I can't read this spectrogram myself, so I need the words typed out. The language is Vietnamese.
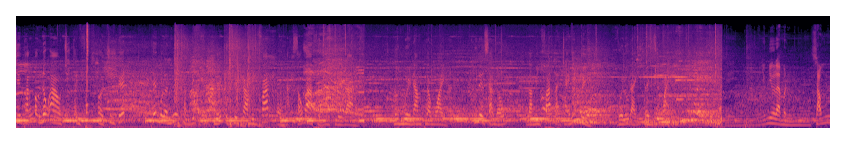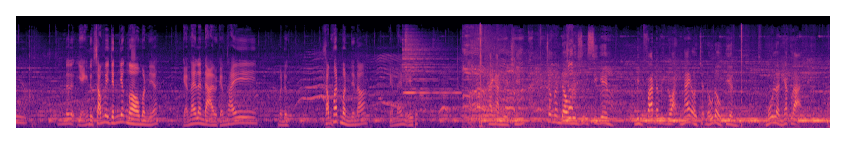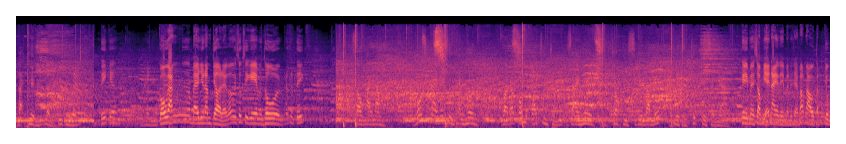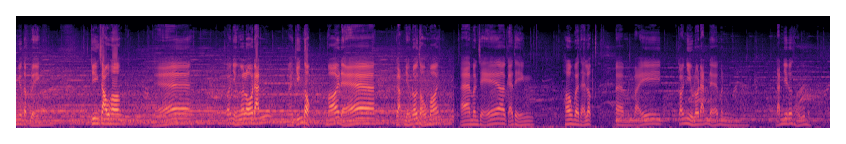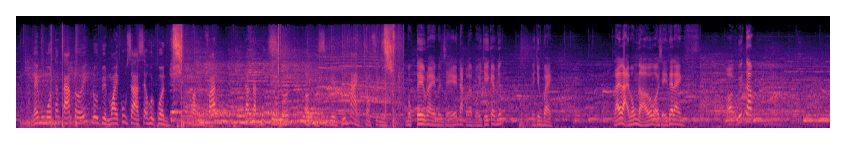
Chiến thắng bằng knockout trước Thành Phúc ở chung kết thêm một lần nữa khẳng định vị thế của chuyên cao Minh Phát ở hạng 63,5 kg. Hơn 10 năm theo ngoài, cứ lên sàn đấu là Minh Phát lại cháy hết mình với lối đánh đầy sức mạnh. giống như là mình sống được dạng được sống với chính giấc mơ mình vậy cảm thấy lên đài mình cảm thấy mình được sống hết mình trên đó cảm thấy mình yêu thích 2019, trong lần đầu được dự SEA Games, Minh Phát đã bị loại ngay ở trận đấu đầu tiên. Mỗi lần nhắc lại, lại thêm những lần tiếc nuối. tiếc chứ mình cố gắng bao nhiêu năm chờ để có cái suất sea games mình thua rất là tiếc Sau 2 năm, võ sĩ này đã trưởng thành hơn và đã có một quá trình chuẩn bị dài hơn cho kỳ SEA Games 31 được tổ chức trên sân nhà. khi mà xong giải này thì mình sẽ bắt đầu tập trung vô tập luyện chuyên sâu hơn để có những cái lối đánh và chiến thuật mới để gặp những đối thủ mới à, mình sẽ cải thiện hơn về thể lực. À, mình phải có nhiều lối đánh để mình đánh với đối thủ của mình. Ngày 1 tháng 8 tới, đội tuyển Muay quốc gia sẽ hội quân và Minh Phát đang đặt mục tiêu lớn ở kỳ SEA Games thứ hai trong sự nghiệp. mục tiêu này mình sẽ đặt là vị trí cao nhất để chân vàng. Lấy lại món nợ của võ sĩ Thái Lan. Rồi quyết tâm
